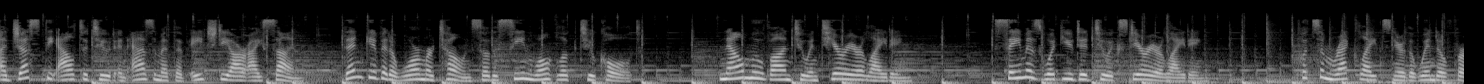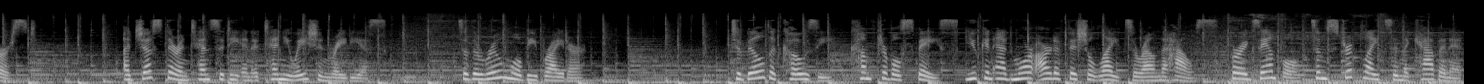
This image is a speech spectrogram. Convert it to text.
Adjust the altitude and azimuth of HDRI sun, then give it a warmer tone so the scene won't look too cold. Now move on to interior lighting. Same as what you did to exterior lighting. Put some rec lights near the window first. Adjust their intensity and attenuation radius. So the room will be brighter. To build a cozy, comfortable space, you can add more artificial lights around the house. For example, some strip lights in the cabinet,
